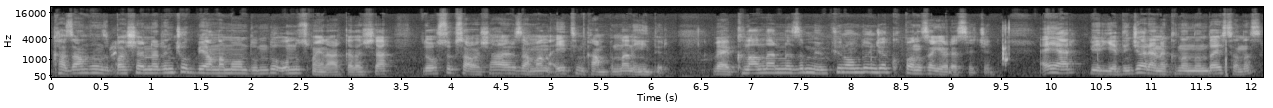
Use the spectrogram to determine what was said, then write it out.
kazandığınız başarıların çok bir anlamı olduğunu da unutmayın arkadaşlar. Dostluk savaşı her zaman eğitim kampından iyidir. Ve klanlarınızı mümkün olduğunca kupanıza göre seçin. Eğer bir 7. arena klanındaysanız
